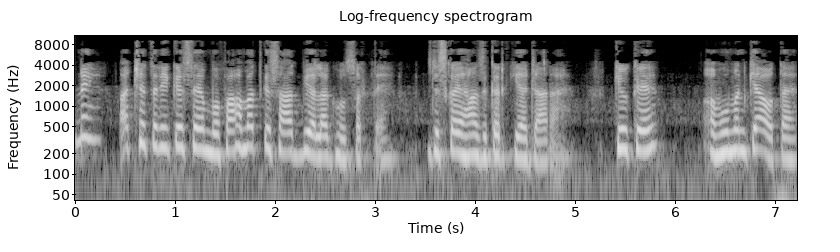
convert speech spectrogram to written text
نہیں، اچھے طریقے سے مفاہمت کے ساتھ بھی الگ ہو سکتے ہیں، جس کا یہاں ذکر کیا جا رہا ہے۔ کیونکہ عموماً کیا ہوتا ہے؟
